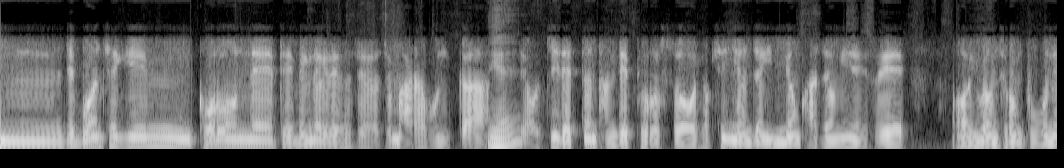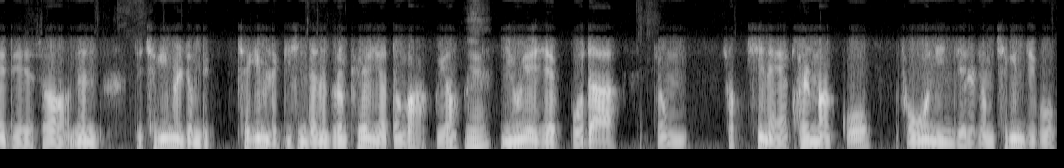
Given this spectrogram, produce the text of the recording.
음, 이제 무한 책임 거론에 대해 맥락에 대해서 제가 좀 알아보니까 예. 어찌 됐든 당 대표로서 혁신위원장 임명 과정에서의 어, 유감스러운 부분에 대해서는 책임을 좀 느, 책임을 느끼신다는 그런 표현이었던 것 같고요. 예. 이후에 이제 보다 좀 혁신에 걸맞고 좋은 인재를 좀 책임지고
